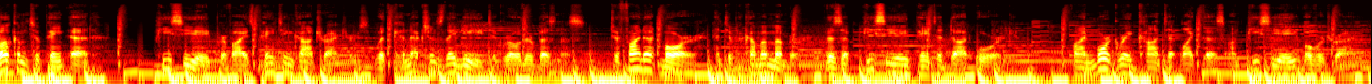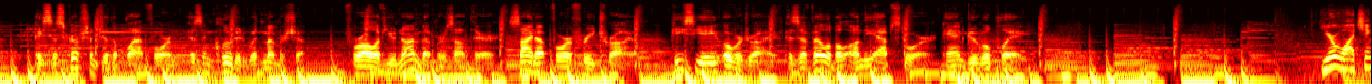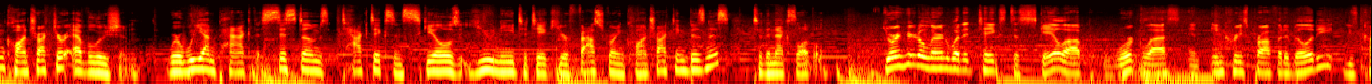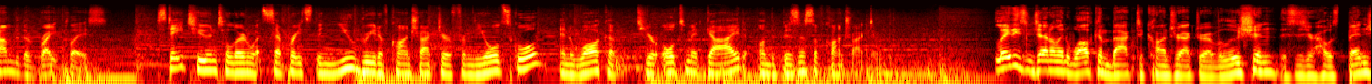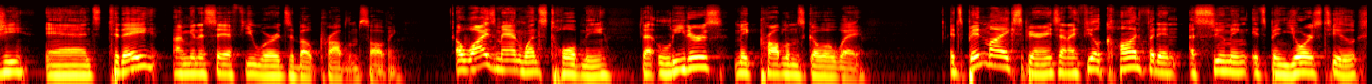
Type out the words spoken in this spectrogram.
Welcome to Painted. PCA provides painting contractors with connections they need to grow their business. To find out more and to become a member, visit PCApainted.org. Find more great content like this on PCA Overdrive. A subscription to the platform is included with membership. For all of you non members out there, sign up for a free trial. PCA Overdrive is available on the App Store and Google Play. You're watching Contractor Evolution, where we unpack the systems, tactics, and skills you need to take your fast growing contracting business to the next level. You're here to learn what it takes to scale up, work less, and increase profitability. You've come to the right place. Stay tuned to learn what separates the new breed of contractor from the old school, and welcome to your ultimate guide on the business of contracting. Ladies and gentlemen, welcome back to Contractor Evolution. This is your host, Benji, and today I'm going to say a few words about problem solving. A wise man once told me that leaders make problems go away. It's been my experience, and I feel confident assuming it's been yours too,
